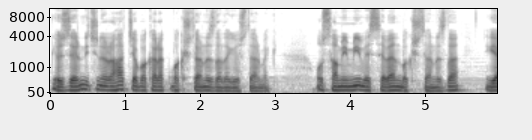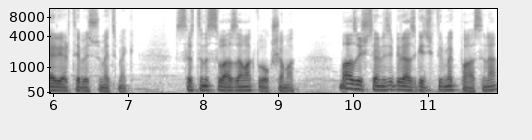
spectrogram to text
gözlerinin içine rahatça bakarak bakışlarınızla da göstermek. O samimi ve seven bakışlarınızla yer yer tebessüm etmek. Sırtını sıvazlamak ve okşamak. Bazı işlerinizi biraz geciktirmek pahasına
